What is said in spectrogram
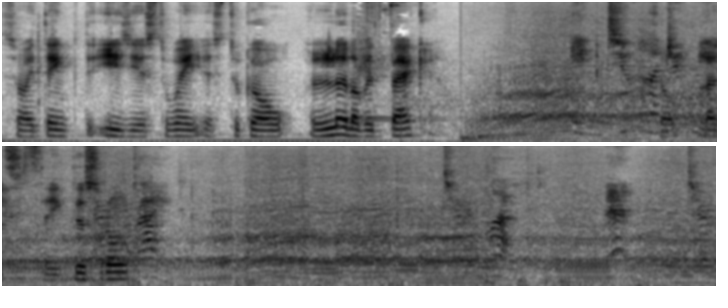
So I think the easiest way is to go a little bit back. In So let's take this road. Right. Turn left. Then turn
